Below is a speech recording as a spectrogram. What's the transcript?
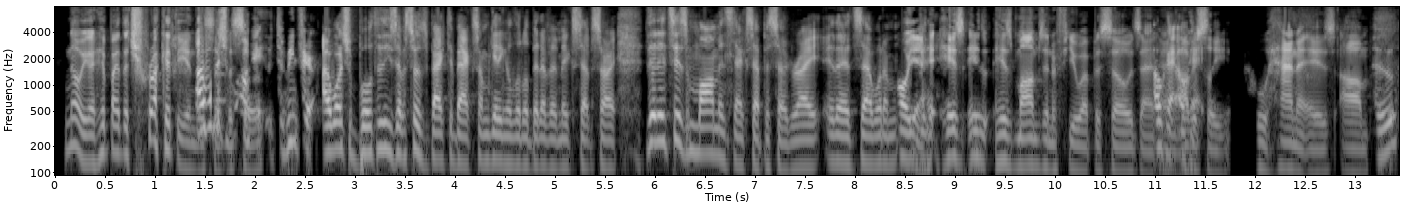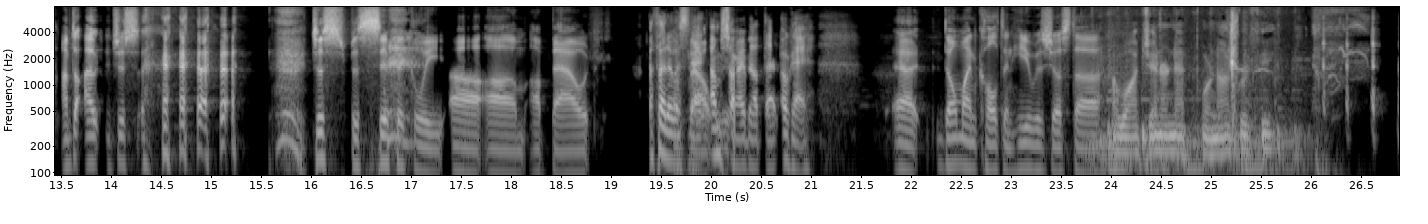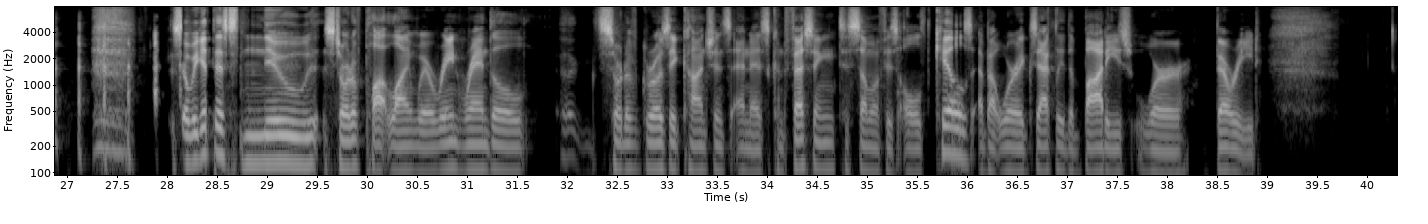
No, he got hit by the truck at the end I of this watched, episode. okay, to be fair, I watched both of these episodes back to back, so I'm getting a little bit of it mixed up. Sorry. Then it's his mom in next episode, right? That's that what I'm. Oh yeah, his his his mom's in a few episodes, and, Okay, and okay. obviously who Hannah is. Um, Who? I'm t- I just just specifically uh, um about. I thought it was. Next. about- I'm sorry about that. Okay. Uh, don't mind Colton. He was just uh. I watch internet pornography. so we get this new sort of plot line where Wayne Randall uh, sort of grows a conscience and is confessing to some of his old kills about where exactly the bodies were buried.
